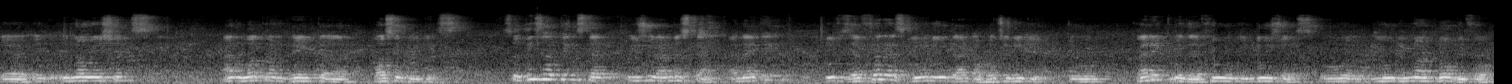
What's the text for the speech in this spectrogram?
uh, innovations, and work on great uh, possibilities. So these are things that you should understand. And I think if Zephyr has given you that opportunity to connect with a few individuals who you did not know before,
